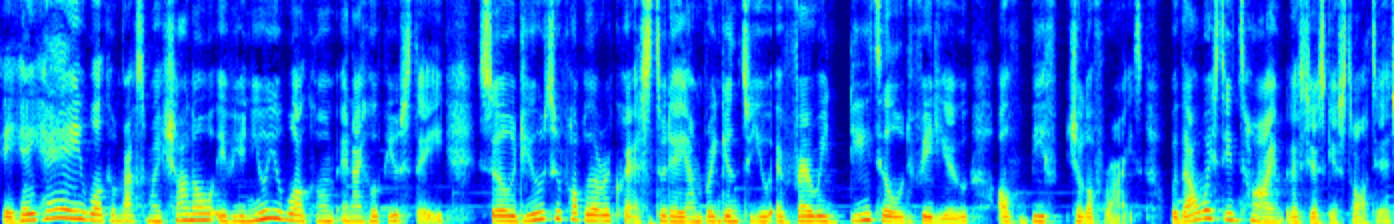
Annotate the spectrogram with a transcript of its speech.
Hey, hey, hey, welcome back to my channel. If you're new, you're welcome and I hope you stay. So due to popular request, today I'm bringing to you a very detailed video of beef jollof rice. Without wasting time, let's just get started.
